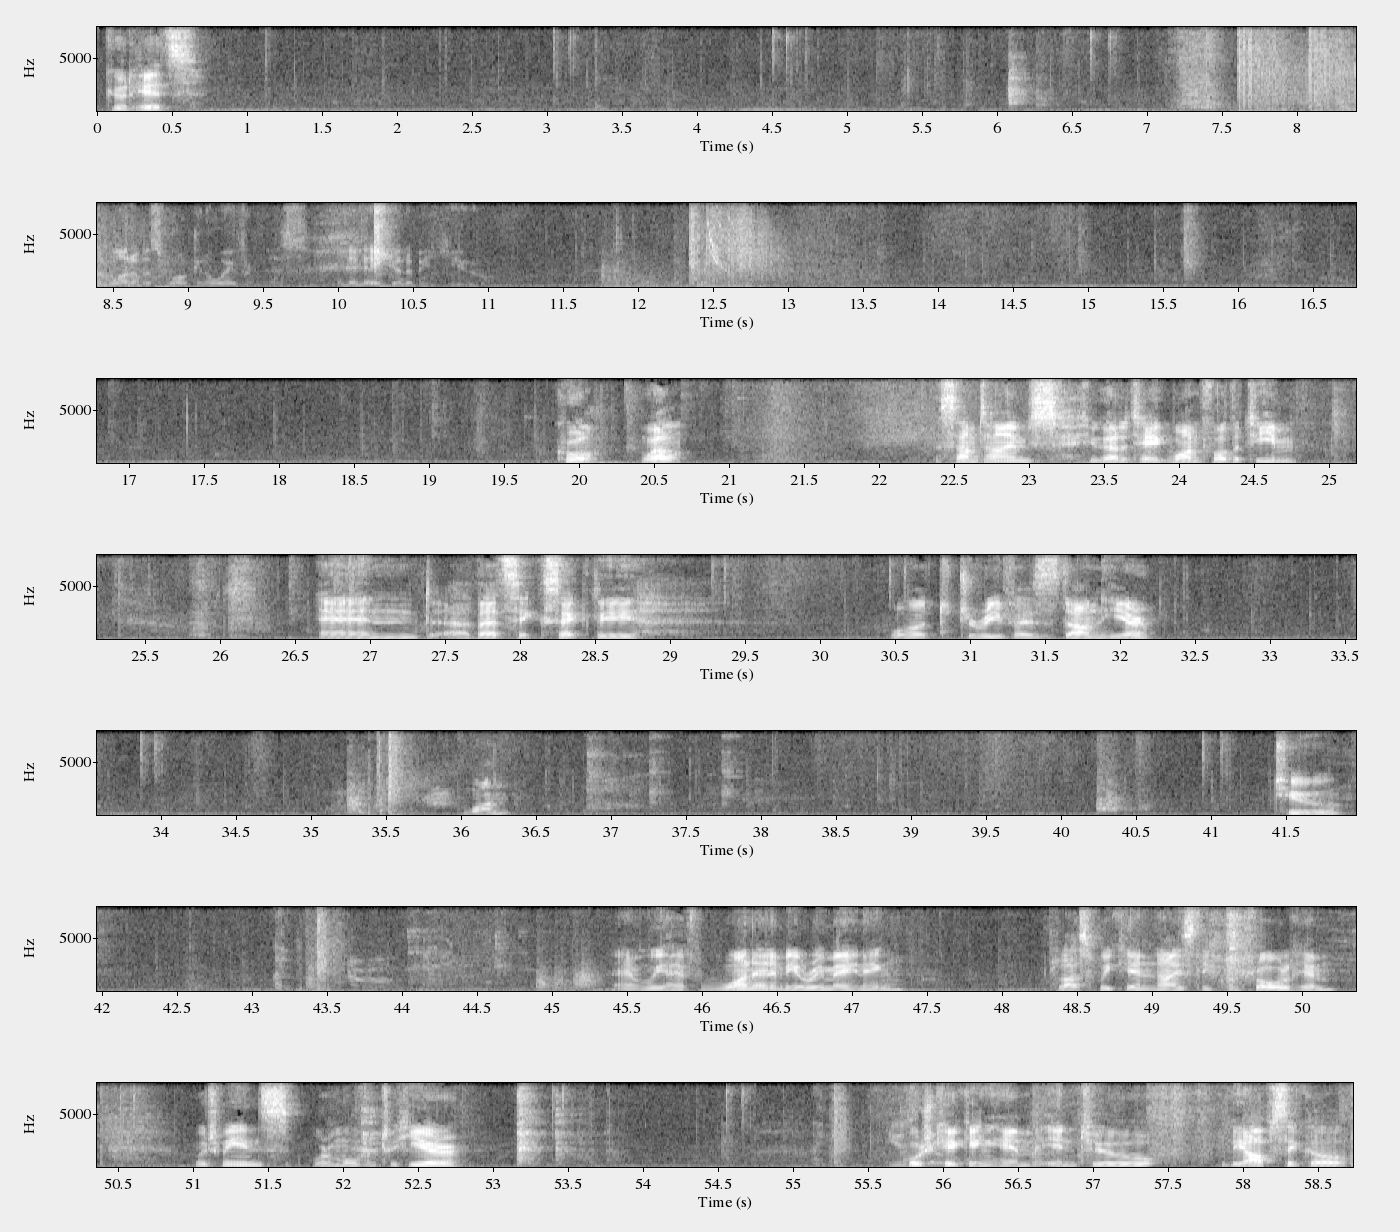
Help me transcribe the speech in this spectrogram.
Good hits. Only one of us walking away from this, and it ain't gonna be you. Cool. Well, sometimes you got to take one for the team, and uh, that's exactly what Jarif has done here. One. Two. And we have one enemy remaining. Plus we can nicely control him. Which means we're moving to here. Push kicking him into the obstacle.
